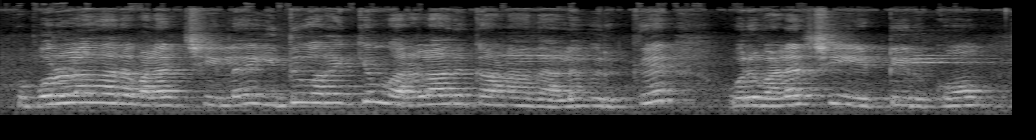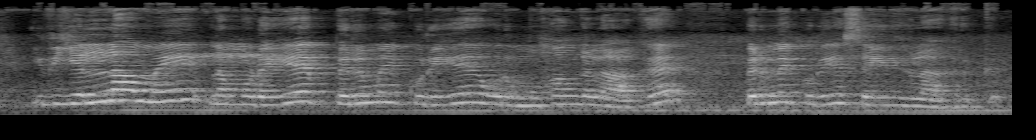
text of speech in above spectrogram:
இப்போ பொருளாதார வளர்ச்சியில் இதுவரைக்கும் வரலாறு காணாத அளவிற்கு ஒரு வளர்ச்சியை எட்டியிருக்கோம். இது எல்லாமே நம்முடைய பெருமைக்குரிய ஒரு முகங்களாக பெருமைக்குரிய செய்திகளாக இருக்குது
